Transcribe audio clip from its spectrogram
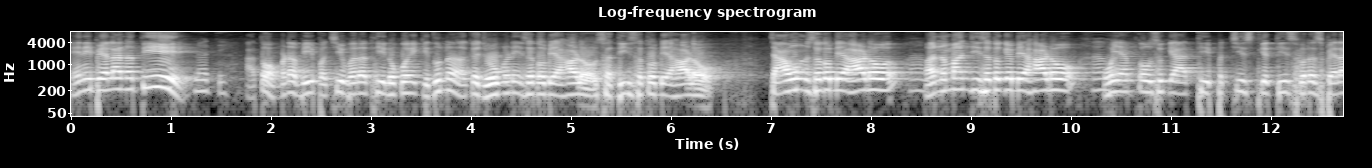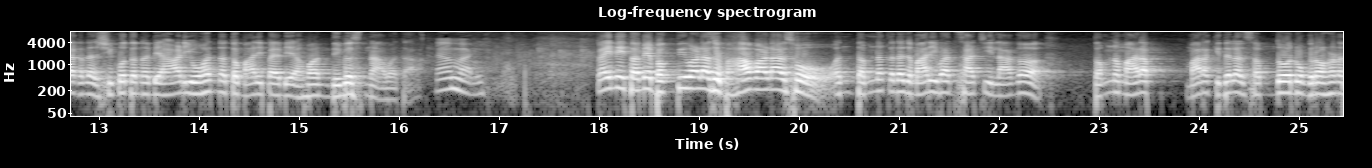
એની પહેલા નથી. આ તો હમણાં વી પચીસ વર્ષથી લોકોએ કીધું ને કે જોગણી છે તો બેહાડો સધી છે તો બેહાડો ચાઉન છે તો બેહાડો હનુમાનજી છે તો કે બેહાડો. હું એમ કહું છું કે આજથી પચીસ કે ત્રીસ વર્ષ પહેલા કદાચ શિકોતરને બેહાડ્યો હોત ને તો મારી પાસે બેહવાના દિવસ ના આવતા. કઈ નહીં તમે ભક્તિવાળા છો ભાવવાળા છો. અને તમને કદાચ મારી વાત સાચી લાગે તમને મારા મારા કીધેલા શબ્દોનું ગ્રહણ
